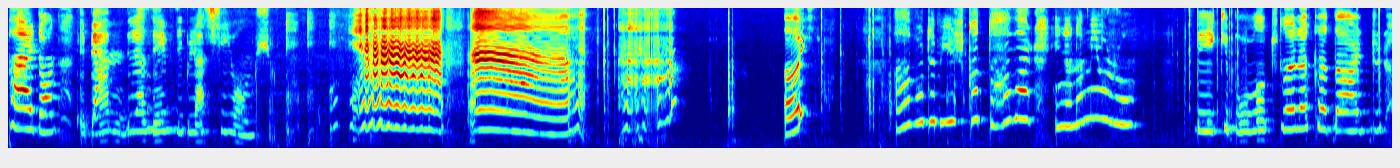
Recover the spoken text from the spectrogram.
Pardon, e, ben biraz evde biraz şey olmuşum. Ay. Aa burada bir üst kat daha var. İnanamıyorum. Belki bulutlara kadardır.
